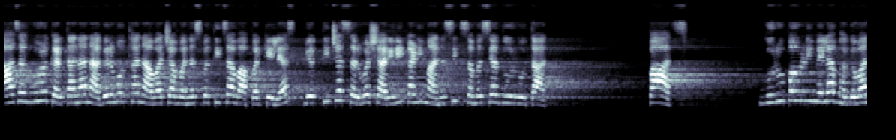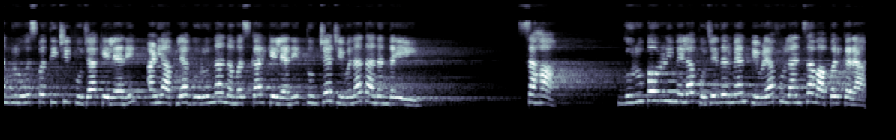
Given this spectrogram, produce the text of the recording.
आज अंघोळ करताना नागरमोथा नावाच्या वनस्पतीचा वापर केल्यास व्यक्तीच्या सर्व शारीरिक आणि मानसिक समस्या दूर होतात. पाच. गुरुपौर्णिमेला भगवान बृहस्पतीची पूजा केल्याने आणि आपल्या गुरूंना नमस्कार केल्याने तुमच्या जीवनात आनंद येईल. सहा. गुरुपौर्णिमेला पूजेदरम्यान पिवळ्या फुलांचा वापर करा.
